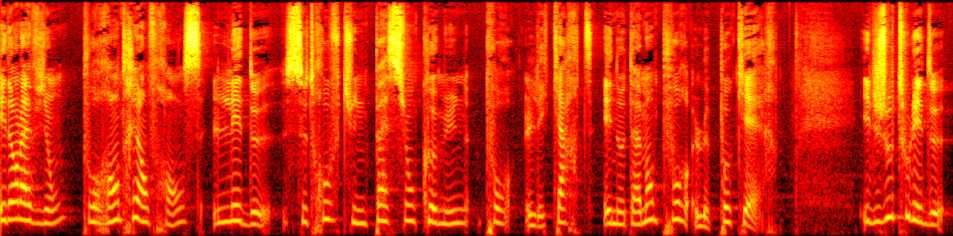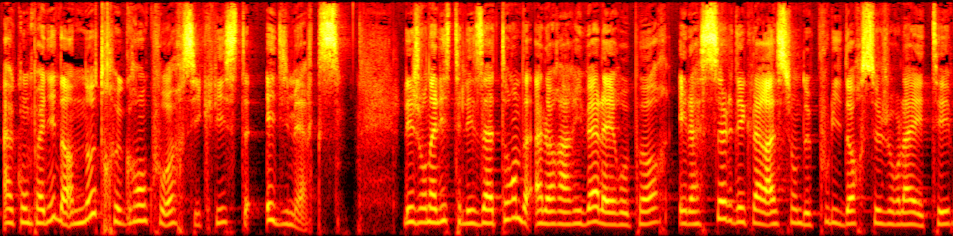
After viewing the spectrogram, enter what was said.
Et dans l'avion, pour rentrer en France, les deux se trouvent une passion commune pour les cartes et notamment pour le poker. Ils jouent tous les deux, accompagnés d'un autre grand coureur cycliste, Eddy Merckx. Les journalistes les attendent à leur arrivée à l'aéroport et la seule déclaration de Poulidor ce jour-là était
